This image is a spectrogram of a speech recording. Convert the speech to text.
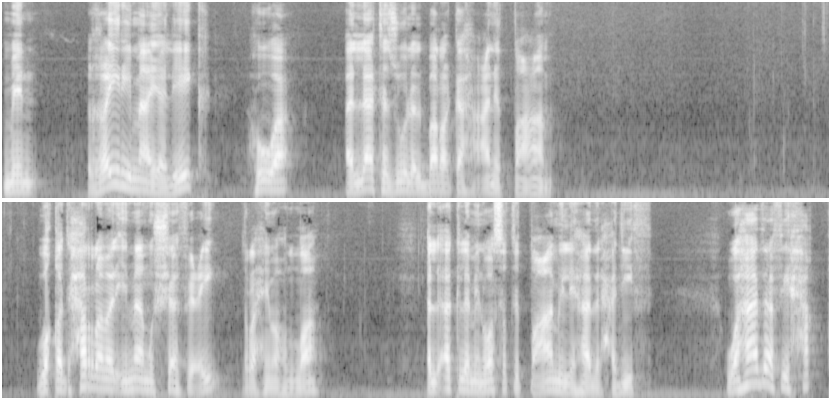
من غير ما يليق هو أن لا تزول البركة عن الطعام. وقد حرم الإمام الشافعي رحمه الله الأكل من وسط الطعام لهذا الحديث. وهذا في حق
